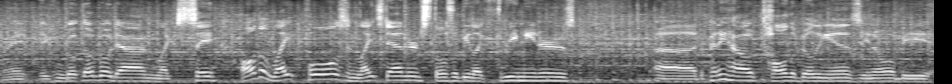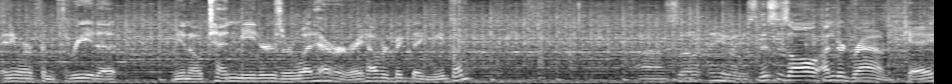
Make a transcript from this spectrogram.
Right, they can go. They'll go down like say all the light poles and light standards. Those will be like three meters. Uh, depending how tall the building is, you know, it'll be anywhere from three to, you know, ten meters or whatever. Right, however big they need them. Uh, so, anyways, this is all underground. Okay,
